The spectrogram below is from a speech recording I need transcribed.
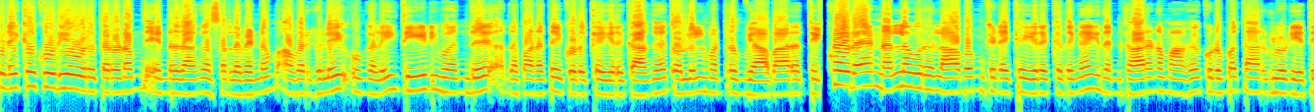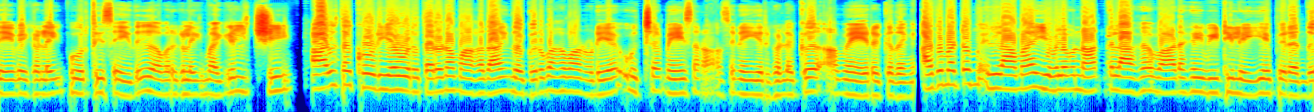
கிடைக்கக்கூடிய ஒரு தருணம் என்று தாங்க சொல்ல வேண்டும். அவர்களே உங்களை தேடி வந்து அந்த பணத்தை கொடுக்க இருக்காங்க. தொழில் மற்றும் வியாபாரத்தில் கூட நல்ல ஒரு லாபம் கிடைக்க இருக்குதுங்க. இதன் காரணமாக குடும்பத்தார்களுடைய தேவைகளை பூர்த்தி செய்து அவர்களை மகிழ்ச்சி ஆழ்த்தக்கூடிய ஒரு தருணமாக தான் இந்த குரு பகவானுடைய உச்ச மேச ராசினியர்களுக்கு அமைய இருக்குதுங்க. அது மட்டும் இல்லாம இவ்வளவு நாட்களாக வாடகை வீட்டிலேயே பிறந்து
